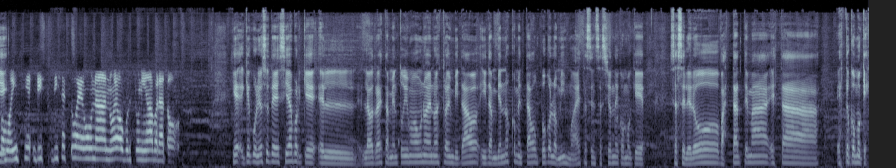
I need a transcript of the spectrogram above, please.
como dices tú, es una nueva oportunidad para todos. Qué, curioso te decía porque el, la otra vez también tuvimos a uno de nuestros invitados y también nos comentaba un poco lo mismo, a esta sensación de como que se aceleró bastante más esta esto como que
